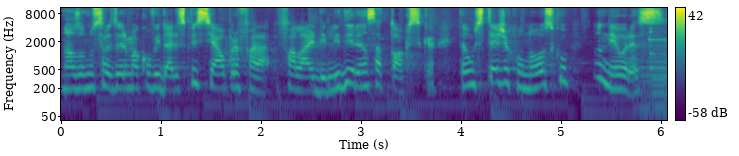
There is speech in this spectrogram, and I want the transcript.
nós vamos trazer uma convidada especial para fa falar de liderança tóxica. Então, esteja conosco no Neuras.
